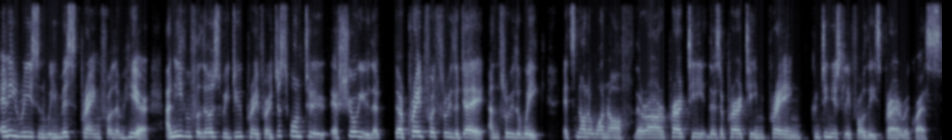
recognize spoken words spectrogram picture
any reason we miss praying for them here and even for those we do pray for i just want to assure you that they're prayed for through the day and through the week it's not a one-off there are prayer team there's a prayer team praying continuously for these prayer requests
